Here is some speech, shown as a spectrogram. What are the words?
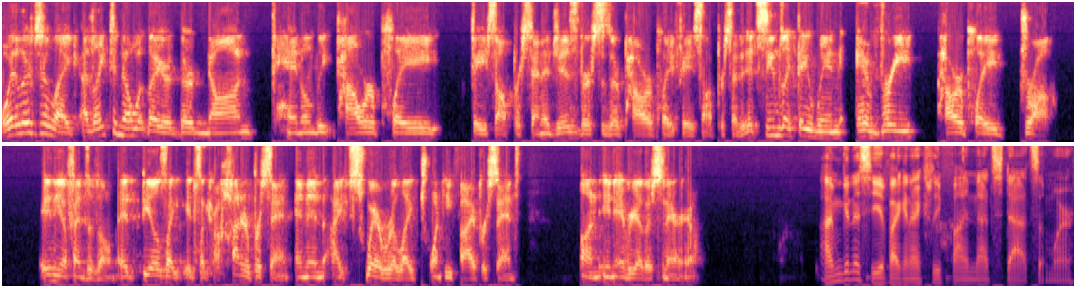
Oilers are like I'd like to know what their their non-penalty power play face-off percentage is versus their power play face-off percentage. It seems like they win every power play draw in the offensive zone. It feels like it's like 100%. And then I swear we're like 25% on in every other scenario. I'm to see if I can actually find that stat somewhere.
